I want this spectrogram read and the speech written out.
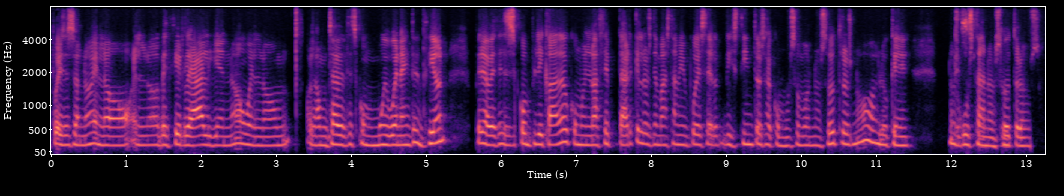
pues eso, ¿no? El, ¿no? no decirle a alguien, ¿no? O el no, o sea, muchas veces con muy buena intención, pero a veces es complicado como el no aceptar que los demás también pueden ser distintos a como somos nosotros, ¿no? A lo que nos gusta a nosotros.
